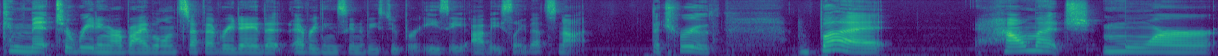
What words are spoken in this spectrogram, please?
commit to reading our bible and stuff every day that everything's going to be super easy. Obviously that's not the truth. But how much more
